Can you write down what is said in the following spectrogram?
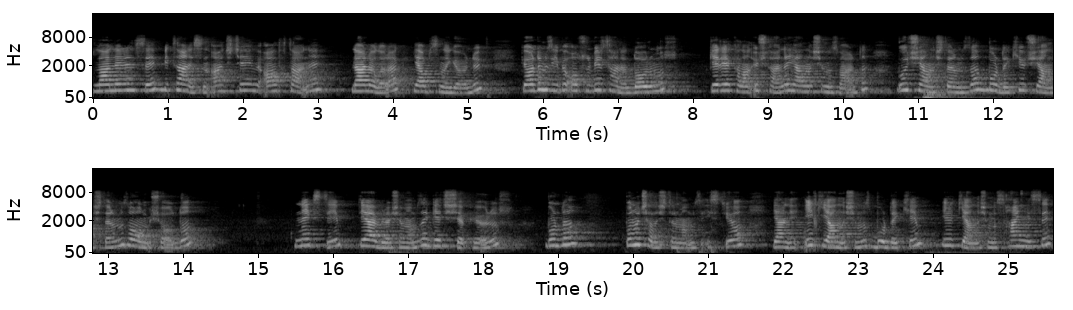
lalelerin ise bir tanesinin ayçiçeği ve 6 tane lale olarak yapısını gördük. Gördüğümüz gibi 31 tane doğrumuz, geriye kalan 3 tane de yanlışımız vardı. Bu 3 yanlışlarımız da buradaki 3 yanlışlarımız olmuş oldu. Next deyip diğer bir aşamamıza geçiş yapıyoruz. Burada bunu çalıştırmamızı istiyor. Yani ilk yanlışımız buradaki. İlk yanlışımız hangisi?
